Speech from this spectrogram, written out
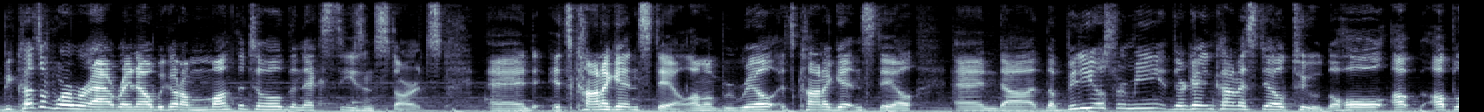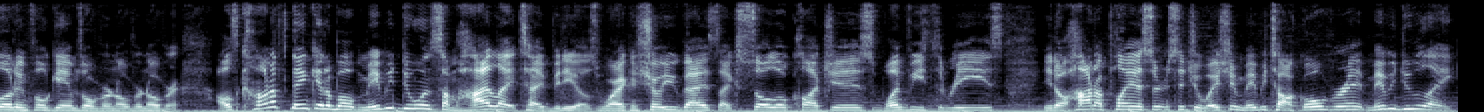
because of where we're at right now, we got a month until the next season starts, and it's kind of getting stale. I'm gonna be real, it's kind of getting stale, and uh, the videos for me, they're getting kind of stale too. The whole up uploading full games over and over and over. I was kind of thinking about maybe doing some highlight type videos where I can show you guys like solo clutches, 1v3s, you know, how to play a certain situation, maybe talk over it, maybe do like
